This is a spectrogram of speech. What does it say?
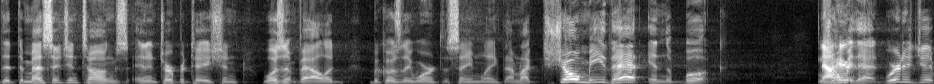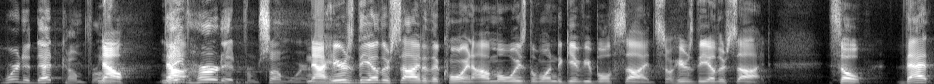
that the message in tongues and interpretation wasn't valid because they weren't the same length. I'm like, show me that in the book. Now, show here, me that. Where did you? Where did that come from? Now, now, they've heard it from somewhere. Now, here's the other side of the coin. I'm always the one to give you both sides. So here's the other side. So that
